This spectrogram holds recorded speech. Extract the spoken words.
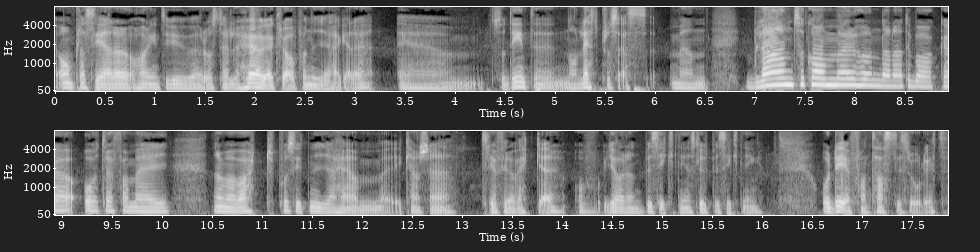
omplacerar och har intervjuer och ställer höga krav på nya ägare. Ehm, så det är inte någon lätt process. Men ibland så kommer hundarna tillbaka och träffar mig när de har varit på sitt nya hem kanske tre, fyra veckor och gör en besiktning, en slutbesiktning. Och det är fantastiskt roligt.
